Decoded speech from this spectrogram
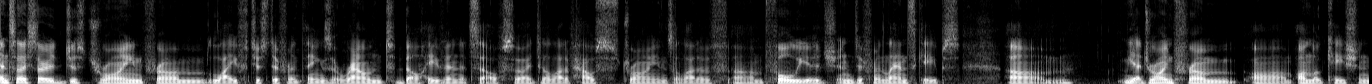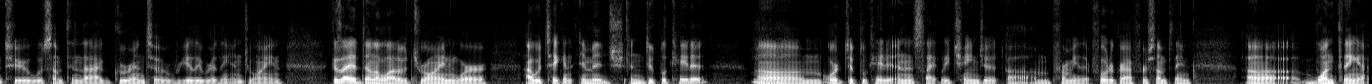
and so I started just drawing from life, just different things around Belhaven itself. So I did a lot of house drawings, a lot of um, foliage and different landscapes. Um, yeah, drawing from um, on location too was something that I grew into really, really enjoying because I had done a lot of drawing where I would take an image and duplicate it, mm-hmm. Um, or duplicate it and then slightly change it um, from either photograph or something. Uh, one thing, uh,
